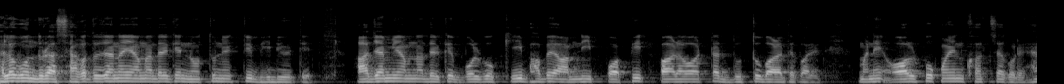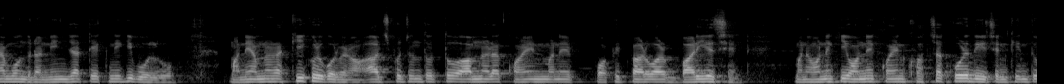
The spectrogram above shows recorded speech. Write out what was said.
হ্যালো বন্ধুরা, স্বাগত জানাই আপনাদেরকে নতুন একটি ভিডিওতে। আজ আমি আপনাদেরকে বলব কীভাবে আপনি প্রফিট পার আওয়ারটা দ্রুত বাড়াতে পারেন। মানে অল্প কয়েন খরচা করে। হ্যাঁ বন্ধুরা নিনজা টেকনিকই বলব। মানে আপনারা কি করে করবেন? আজ পর্যন্ত তো আপনারা কয়েন মানে প্রফিট পার আওয়ার বাড়িয়েছেন। মানে অনেকেই অনেক কয়েন খরচা করে দিয়েছেন, কিন্তু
